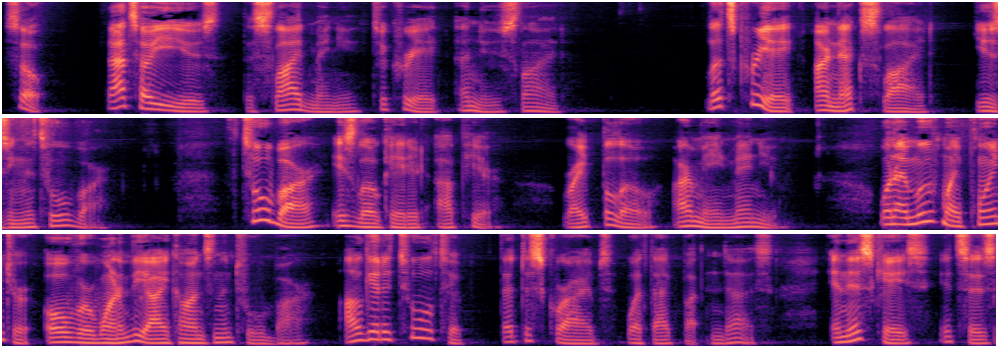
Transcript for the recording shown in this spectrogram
So that's how you use the slide menu to create a new slide. Let's create our next slide using the toolbar. The toolbar is located up here, right below our main menu. When I move my pointer over one of the icons in the toolbar, I'll get a tooltip that describes what that button does. In this case, it says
